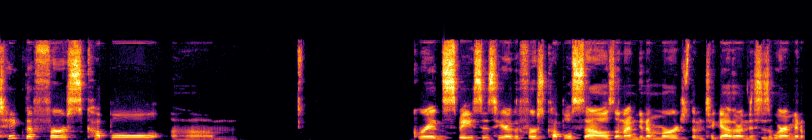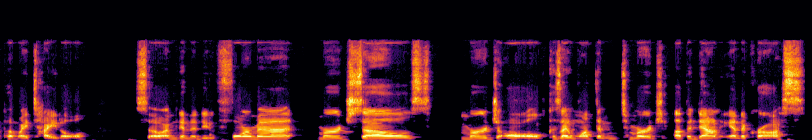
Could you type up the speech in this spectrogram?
take the first couple um, grid spaces here, the first couple cells, and I'm going to merge them together. And this is where I'm going to put my title. So I'm going to do format, merge cells, merge all because I want them to merge up and down and across.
